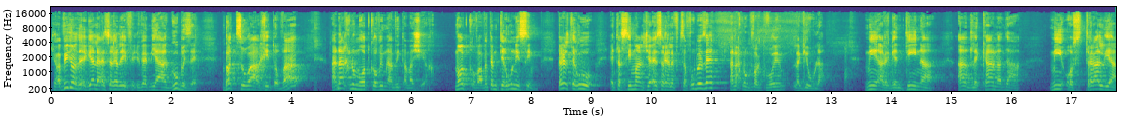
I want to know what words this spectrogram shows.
שהווידאו הזה יגיע לעשר אלף איש והם יהגו בזה בצורה הכי טובה, אנחנו מאוד קרובים להביא את המשיח. מאוד קרובה, ואתם תראו ניסים. ברגע שתראו את הסימן שעשר אלף צפו בזה, אנחנו כבר קבועים לגאולה. מארגנטינה עד לקנדה, מאוסטרליה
